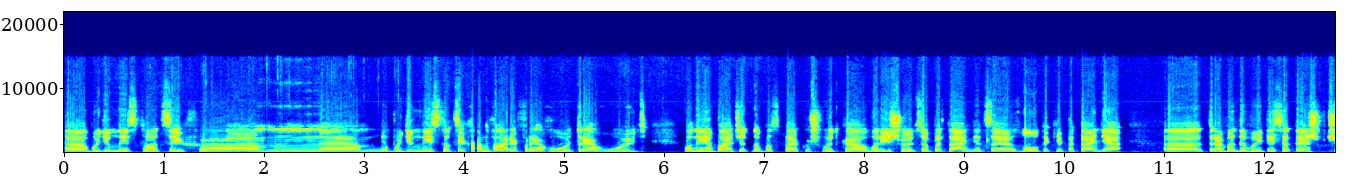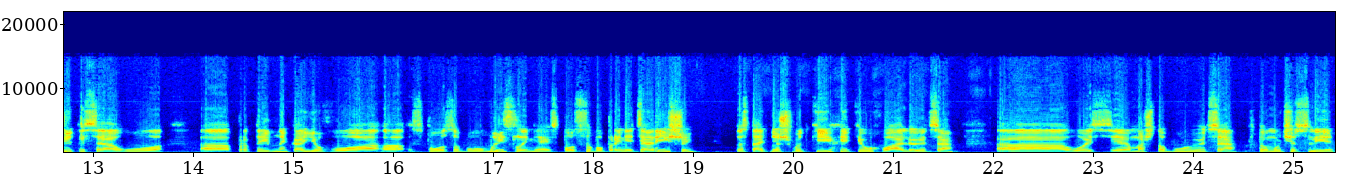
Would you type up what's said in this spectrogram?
е, будівництво цих е, е, будівництво цих ангарів. Реагують, реагують. Вони бачать небезпеку, швидко вирішуються питання. Це знову таки питання. Е, треба дивитися, теж вчитися у противника його е, способу мислення і способу прийняття рішень, достатньо швидких, які ухвалюються, е, ось е, масштабуються, в тому числі.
